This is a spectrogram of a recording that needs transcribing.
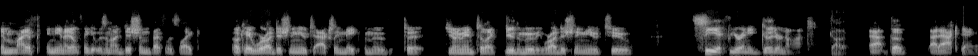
in my opinion, I don't think it was an audition that was like, okay, we're auditioning you to actually make the move. To do you know what I mean? To like do the movie. We're auditioning you to see if you're any good or not Got it. at the at acting.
